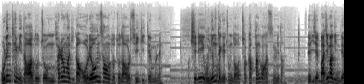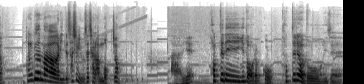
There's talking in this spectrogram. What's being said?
오른템이 나와도 좀 활용하기가 어려운 상황도 또 나올 수 있기 때문에 확실히 맞죠. 운영덱에 좀 더 적합한 것 같습니다. 네, 이제 마지막인데요. 황금알인데 사실 요새 잘 안 먹죠? 아 이게 터뜨리기도 어렵고 터뜨려도 이제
